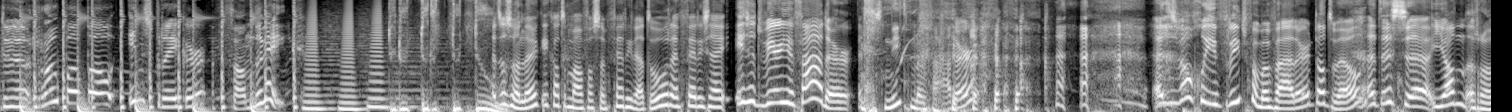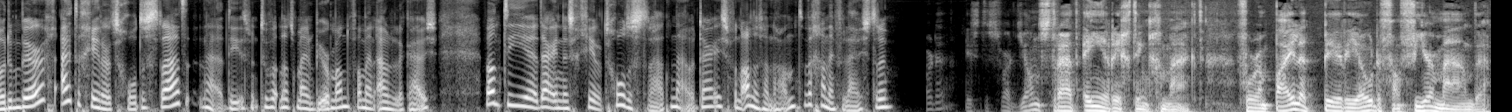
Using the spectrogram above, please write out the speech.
De Ropopo inspreker van de week. Het was wel leuk. Ik had hem alvast aan Ferry laten horen. En Ferry zei, is het weer je vader? Het is niet mijn vader. het is wel een goede vriend van mijn vader, dat wel. Het is eh, Jan Rodenburg uit de Gerard Scholtenstraat. Nou, die is, dat is mijn buurman van mijn ouderlijk huis. Want die eh, daar in de Gerard Scholtenstraat, nou, daar is van alles aan de hand. We gaan even luisteren. Is de Zwart-Janstraat één richting gemaakt. Voor een pilotperiode van vier maanden.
